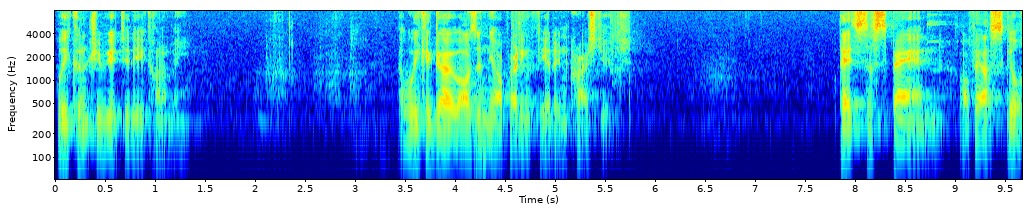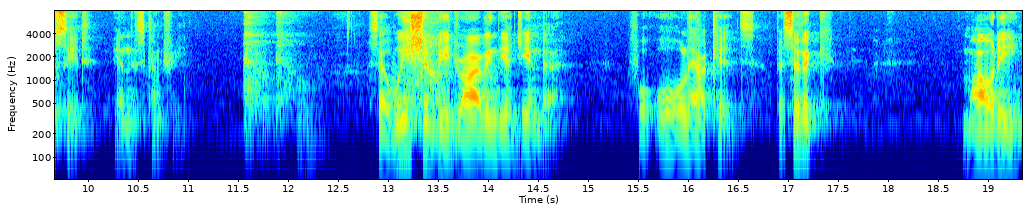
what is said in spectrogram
We contribute to the economy. A week ago, I was in the operating theatre in Christchurch. That's the span of our skill set in this country. So we should be driving the agenda for all our kids, Pacific, Maori,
